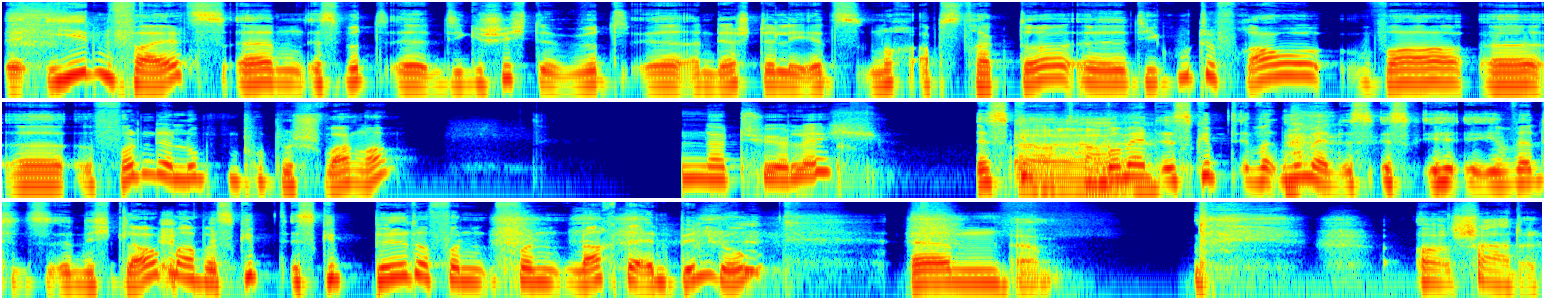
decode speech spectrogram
Äh, jedenfalls, ähm, es wird, äh, die Geschichte wird äh, an der Stelle jetzt noch abstrakter. Äh, die gute Frau war äh, äh, von der Lumpenpuppe schwanger. Natürlich. Es gibt, Aha. Moment, es gibt, Moment, es, es, ihr ihr werdet es nicht glauben, aber es gibt, es gibt Bilder von, von nach der Entbindung. Ähm, Ähm. oh, schade.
